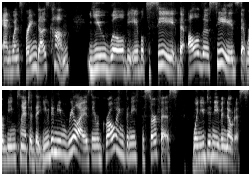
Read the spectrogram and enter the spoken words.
And when spring does come you will be able to see that all of those seeds that were being planted that you didn't even realize they were growing beneath the surface when you didn't even notice.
